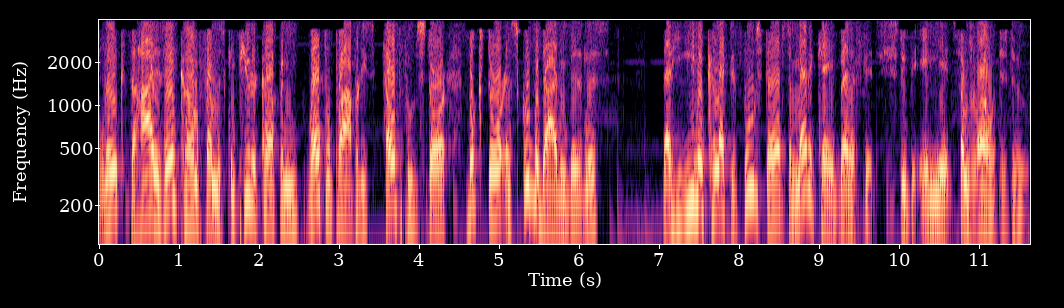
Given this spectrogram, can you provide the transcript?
lengths to hide his income from his computer company, rental properties, health food store, bookstore, and scuba diving business that he even collected food stamps and Medicaid benefits. You stupid idiot. Something's wrong with this dude.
